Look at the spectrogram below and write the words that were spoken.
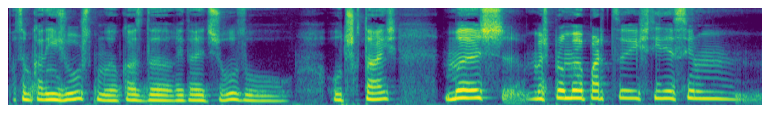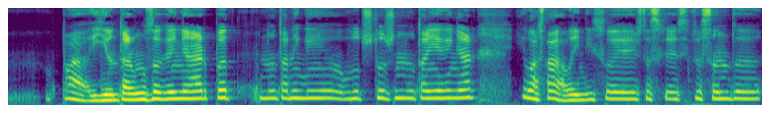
pode ser um bocado injusto, como é o caso da Rita de Shoes ou outros que tais, mas, mas para a maior parte isto iria ser um, pá, iam estar uns a ganhar para não estar ninguém, os outros todos não estarem a ganhar, e lá está, além disso, é esta situação de,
